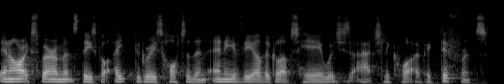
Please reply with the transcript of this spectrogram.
In our experiments, these got 8 degrees hotter than any of the other gloves here, which is actually quite a big difference.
